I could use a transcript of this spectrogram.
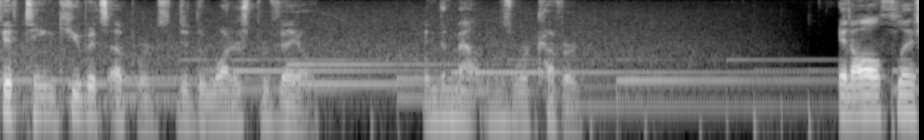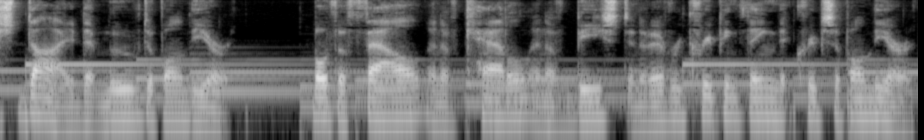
Fifteen cubits upwards did the waters prevail, and the mountains were covered. And all flesh died that moved upon the earth, both of fowl and of cattle and of beast and of every creeping thing that creeps upon the earth,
